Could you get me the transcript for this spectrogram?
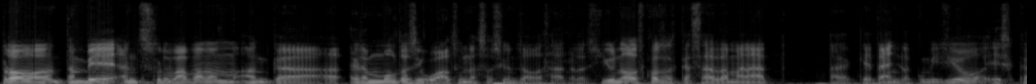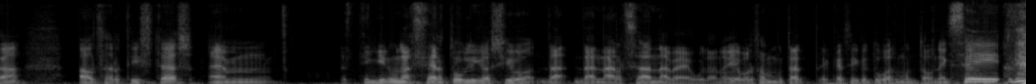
Però també ens trobàvem en, en que eh, eren molt desiguals unes sessions de les altres. I una de les coses que s'ha demanat aquest any la comissió és que els artistes em, tinguin una certa obligació de- d'anar-se'n a veure, no? Llavors hem muntat, eh, que sí que tu vas muntar un Excel, Sí,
